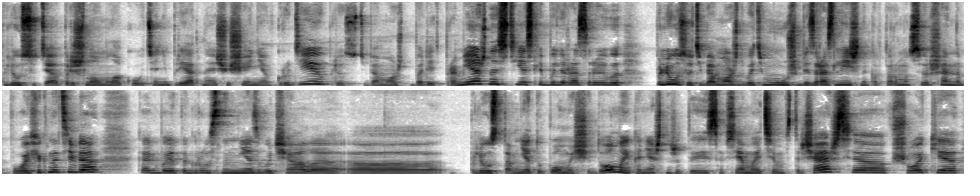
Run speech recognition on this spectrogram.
плюс у тебя пришло молоко, у тебя неприятное ощущение в груди, плюс у тебя может болеть промежность, если были разрывы, плюс у тебя может быть муж безразличный, которому совершенно пофиг на тебя, как бы это грустно не звучало, а, плюс там нету помощи дома, и, конечно же, ты со всем этим встречаешься в шоке,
